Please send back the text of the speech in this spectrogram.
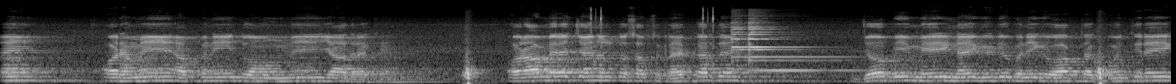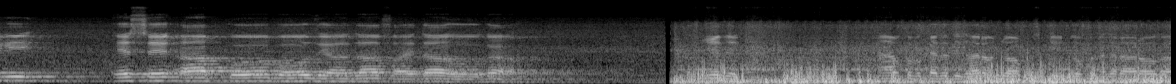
रहें और हमें अपनी दुआओं में याद रखें। और आप मेरे चैनल को सब्सक्राइब कर दें। जो भी मेरी नई वीडियो बनेगी वो आप तक पहुँचती रहेगी। इससे आपको बहुत ज़्यादा फ़ायदा होगा। ये देखें मैं आपको बकायदा दिखा रहा हूँ जो आप स्क्रीन के ऊपर नज़र आ रहा होगा।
